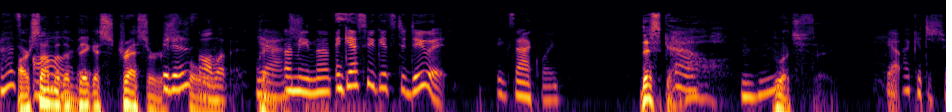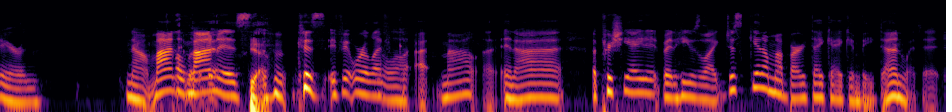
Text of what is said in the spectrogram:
That's are some of the it. biggest stressors. It is for all of it. Yeah, I mean, that's and guess who gets to do it? exactly. This gal is what she said. Yeah, I get to share and No, mine mine bit. is Yeah. because if it were left, I, my and I appreciate it, but he was like, just get on my birthday cake and be done with it.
